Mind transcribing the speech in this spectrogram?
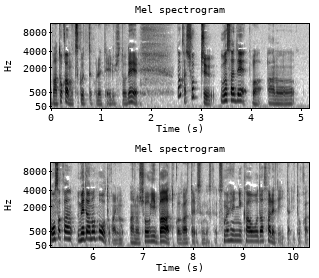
場とかも作ってくれている人でなんかしょっちゅう噂ではあの大阪梅田の方とかにもあの将棋バーとかがあったりするんですけどその辺に顔を出されていたりとかっ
